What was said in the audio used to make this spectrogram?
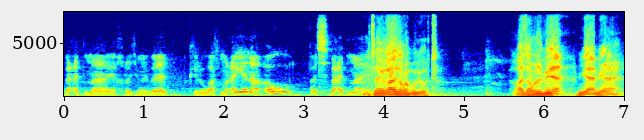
بعد ما يخرج من البلد بكيلوات معينة أو بس بعد ما متى يغادر البيوت. غادر البناء بناء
